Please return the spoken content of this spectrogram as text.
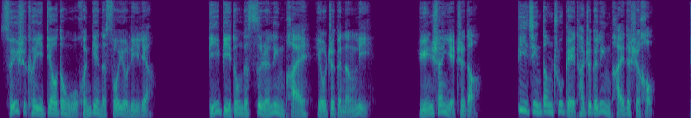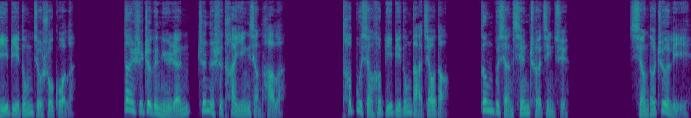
随时可以调动武魂殿的所有力量。比比东的私人令牌有这个能力，云山也知道，毕竟当初给他这个令牌的时候，比比东就说过了。但是这个女人真的是太影响他了，他不想和比比东打交道，更不想牵扯进去。想到这里，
